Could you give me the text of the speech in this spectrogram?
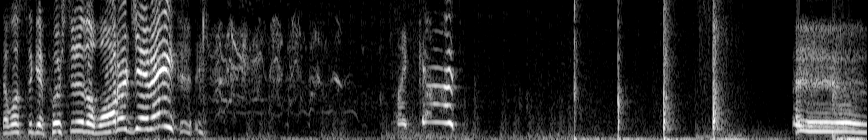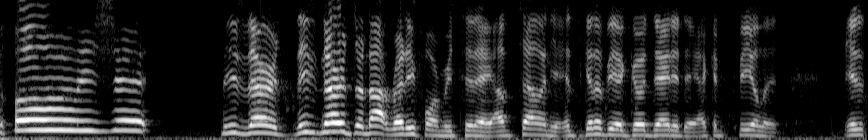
That wants to get pushed into the water, Jimmy? My god! Holy shit! These nerds, these nerds are not ready for me today. I'm telling you, it's gonna be a good day today. I can feel it. It.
